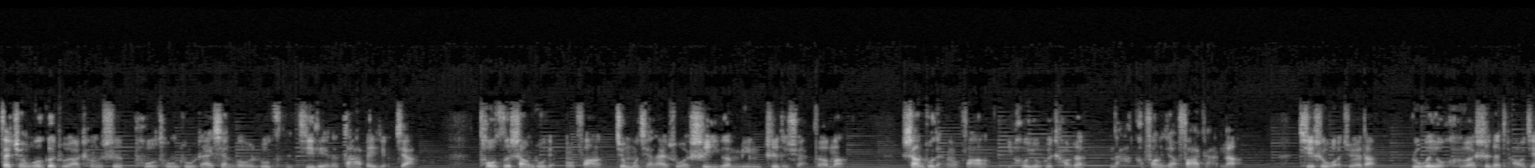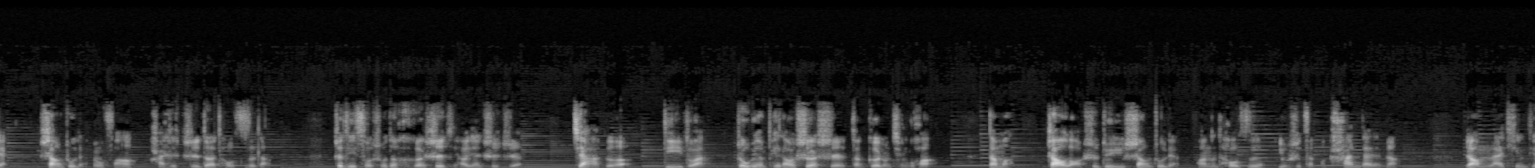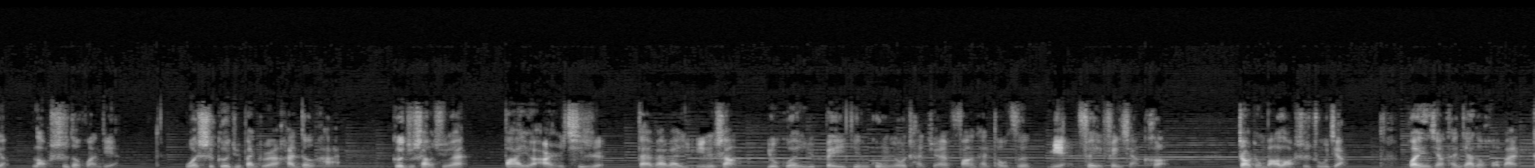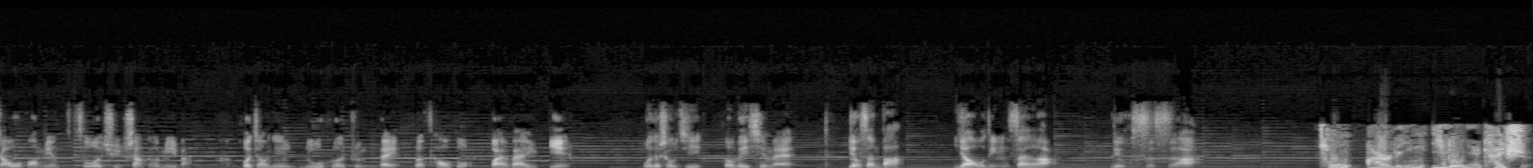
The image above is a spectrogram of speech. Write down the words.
在全国各主要城市普通住宅限购如此激烈的大背景下，投资商住两用房就目前来说是一个明智的选择吗？商住两用房以后又会朝着哪个方向发展呢？其实我觉得，如果有合适的条件，商住两用房还是值得投资的。这里所说的合适条件是指价格、地段、周边配套设施等各种情况。那么，赵老师对于商住两房的投资又是怎么看待的呢？让我们来听听老师的观点。我是格局班主任韩登海，格局商学院八月二十七日在 YY 语音上有关于北京共有产权房产投资免费分享课，赵正宝老师主讲，欢迎想参加的伙伴找我报名索取上课密码，或教您如何准备和操作 YY 语音。我的手机和微信为幺三八幺零三二六四四二。从二零一六年开始，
